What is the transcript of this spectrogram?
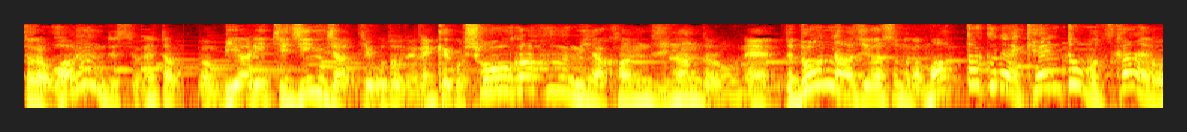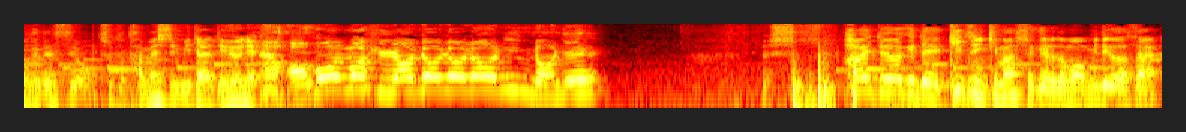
だから割るんですよね、多分。ビアリッチジンジャーっていうことでね、結構生姜風味な感じなんだろうね。で、どんな味がするのか全くね、見当もつかないわけですよ。ちょっと試してみたいというふうに思いますよ、のののにのね。よし。はい、というわけで、キッチンに来ましたけれども、見てください。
